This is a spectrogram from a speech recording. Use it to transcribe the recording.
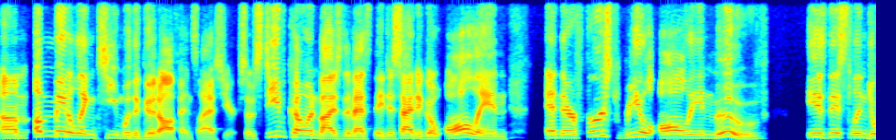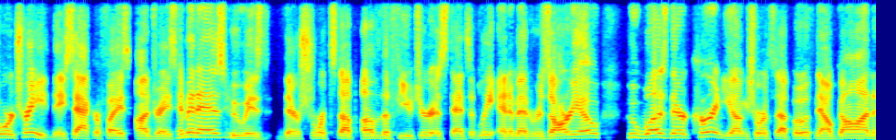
Um, a middling team with a good offense last year. So Steve Cohen buys the Mets. They decide to go all in. And their first real all in move is this Lindor trade. They sacrifice Andrés Giménez, who is their shortstop of the future, ostensibly, and Amed Rosario, who was their current young shortstop, both now gone,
